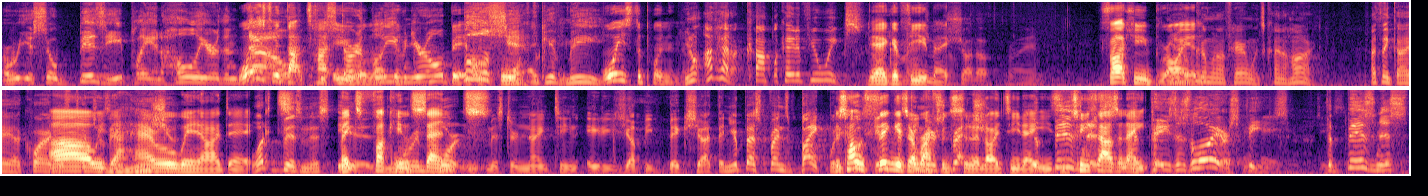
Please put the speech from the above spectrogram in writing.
Or were you so busy playing holier than What is thou? with that tattoo You started on, like, believing your own bit of his bullshit. forehead? Forgive me. What is the point in that? You know, I've had a complicated few weeks. Yeah, good for you, mate. Shut up, Brian. Fuck you, You know, Brian. coming off heroin's kind of hard. I think I acquired this Oh, touch he's of a amnesia. heroin addict. What business Makes is fucking more sense. important, Mr. 1980s yuppie big shot, than your best friend's bike? This whole supposed to get thing is a reference to the stretch? 1980s. The In business 2008. that pays his lawyer's fees. The business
